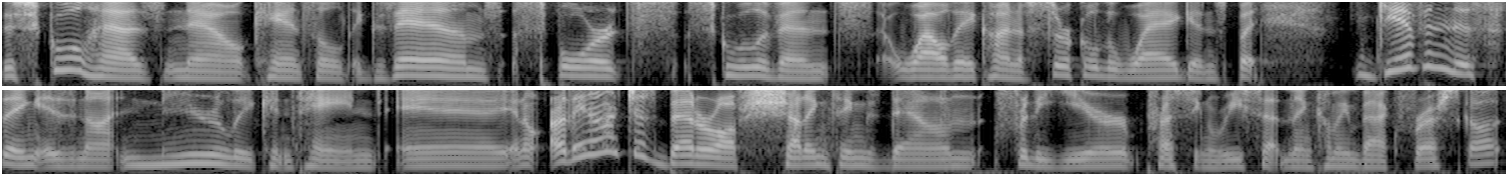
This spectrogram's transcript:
the school has now canceled exams, sports, school events, while they kind of circle the wagons. But given this thing is not nearly contained, and you know, are they not just better off shutting things down for the year, pressing reset, and then coming back fresh, Scott?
